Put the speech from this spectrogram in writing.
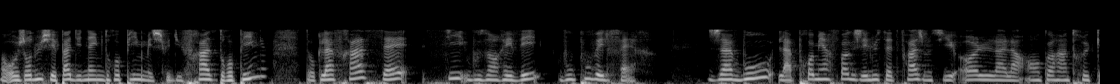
aujourd'hui, je fais pas du name dropping, mais je fais du phrase dropping. Donc la phrase c'est si vous en rêvez, vous pouvez le faire. J'avoue, la première fois que j'ai lu cette phrase, je me suis dit oh là là, encore un truc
